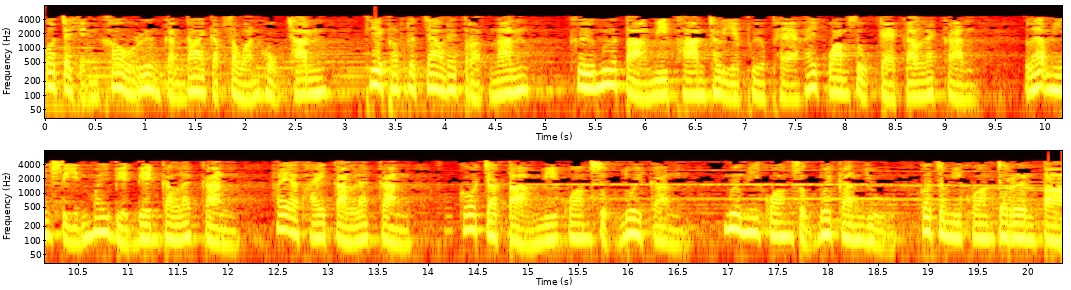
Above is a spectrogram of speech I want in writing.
ก็จะเห็นเข้าเรื่องกันได้กับสวรรค์หกชั้น ที่พระพุทธเจ้าได้ตรัสนั้น คือเมื่อต่างมีทานเฉลี่ยเผื่อแผ่ให้ความสุขแก่กันและกัน และมีศีลไม่เบียดเบียนกันและกัน ให้อภัยกันและกัน ก็จะต่างมีความสุขด้วยกัน เมื่อมีความสุขด้วยกันอยู่ ก็จะมีความเจริญตา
